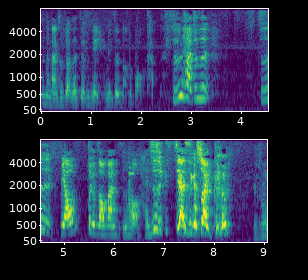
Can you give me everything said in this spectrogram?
那个男主角在这部电影里面真的长得不好看，就是他就是就是不要这个装扮之后，还是竟然是个帅哥，你说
